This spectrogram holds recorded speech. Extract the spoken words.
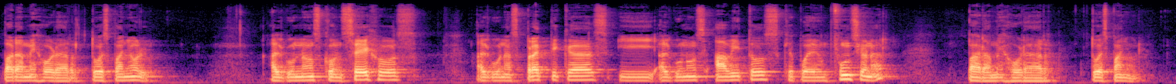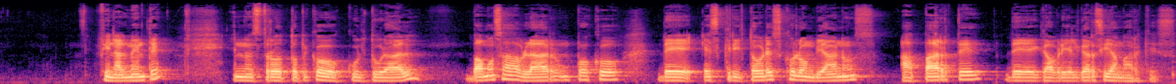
para mejorar tu español. Algunos consejos, algunas prácticas y algunos hábitos que pueden funcionar para mejorar tu español. Finalmente, en nuestro tópico cultural vamos a hablar un poco de escritores colombianos aparte de Gabriel García Márquez.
